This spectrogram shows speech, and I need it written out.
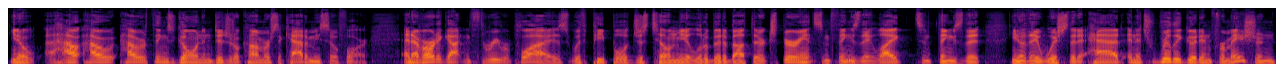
you know, how how how are things going in Digital Commerce Academy so far?" And I've already gotten three replies with people just telling me a little bit about their experience, some things they liked, some things that you know they wish that it had, and it's really good information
